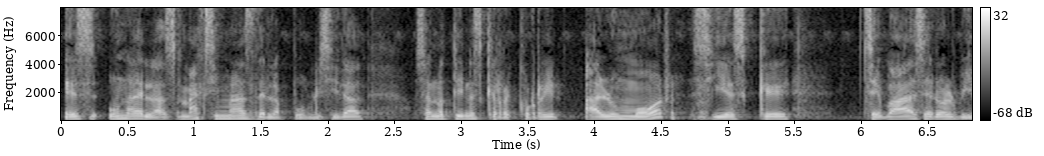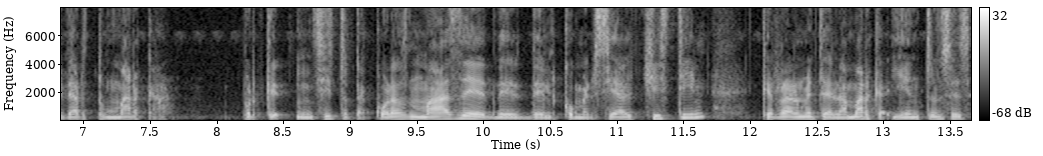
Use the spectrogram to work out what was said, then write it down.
Es una de las máximas de la publicidad. O sea, no tienes que recurrir al humor si es que se va a hacer olvidar tu marca. Porque, insisto, te acuerdas más de, del comercial chistín que realmente de la marca. Y entonces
